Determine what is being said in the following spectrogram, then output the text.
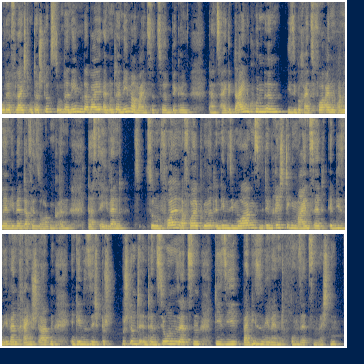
Oder vielleicht unterstützt du Unternehmen dabei, ein Unternehmer-Mindset zu entwickeln. Dann zeige deinen Kunden, wie sie bereits vor einem Online-Event dafür sorgen können, dass der Event zu einem vollen Erfolg wird, indem sie morgens mit dem richtigen Mindset in diesen Event reinstarten, indem sie sich bestimmte Intentionen setzen, die sie bei diesem Event umsetzen möchten.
